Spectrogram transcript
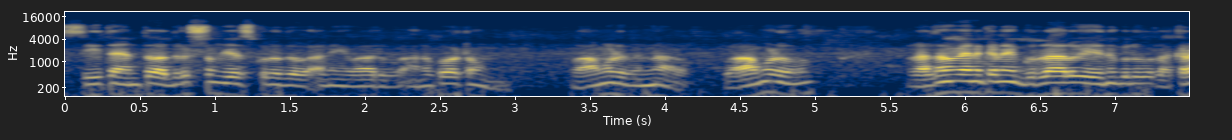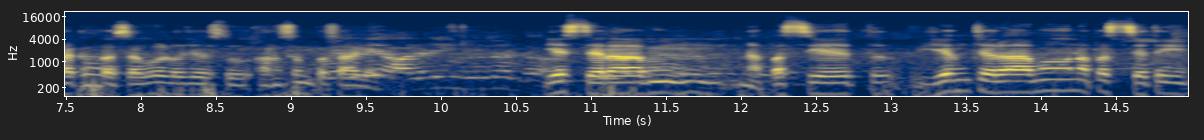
సీత ఎంతో అదృష్టం చేసుకున్నదో అని వారు అనుకోవటం రాముడు విన్నాడు. రాముడు రథం వెనకనే గుర్రాలు ఏనుగులు రకరకాల సభలు చేస్తూ అనుసంపసాగాయి ఎస్ రామం నపశ్యేత్ యం చ రామో నపశ్యతి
